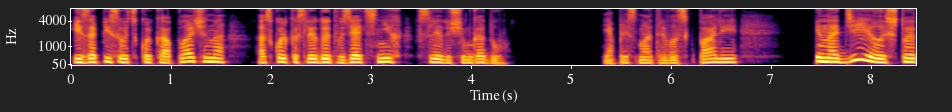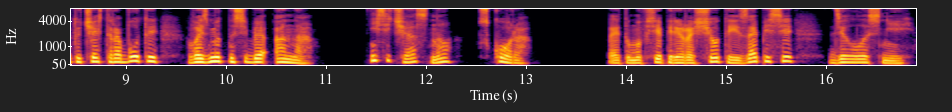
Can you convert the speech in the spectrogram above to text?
и записывать, сколько оплачено, а сколько следует взять с них в следующем году. Я присматривалась к Палии и надеялась, что эту часть работы возьмет на себя она. Не сейчас, но скоро. Поэтому все перерасчеты и записи делала с ней.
